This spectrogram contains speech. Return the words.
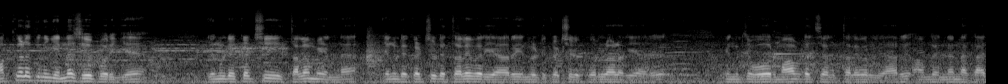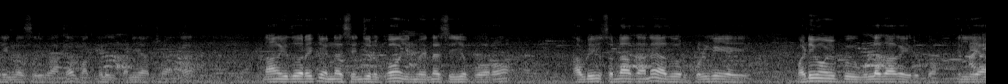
மக்களுக்கு நீங்கள் என்ன செய்ய போகிறீங்க எங்களுடைய கட்சி தலைமை என்ன? எங்களுடைய கட்சியுடைய தலைவர் யார்? எங்களுடைய கட்சியுடைய பொருளாளர் யார்? எங்களுடைய ஒவ்வொரு மாவட்ட செயல் தலைவர்கள் யார்? அவங்க என்னென்ன காரியங்களை செய்வாங்க? மக்களுக்கு பணியாற்றுவாங்க. நாங்கள் இது வரைக்கும் என்ன செஞ்சுருக்கோம்? இனிமேல் என்ன செய்ய போகிறோம் அப்படின்னு சொன்னால் தானே அது ஒரு கொள்கையை வடிவமைப்பு உள்ளதாக இருக்கும். இல்லையா?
